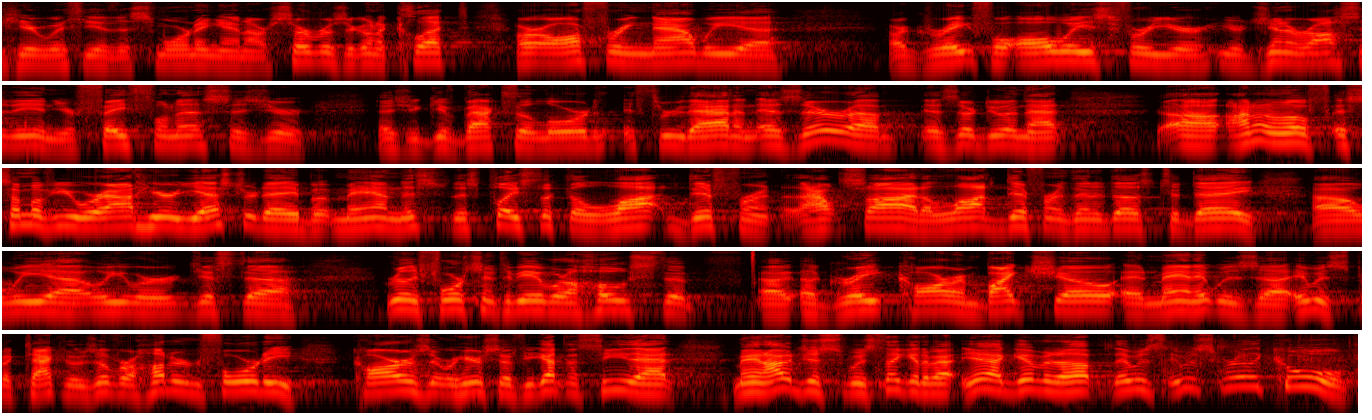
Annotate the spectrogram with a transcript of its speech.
here with you this morning, and our servers are going to collect our offering now. We uh, are grateful always for your, your generosity and your faithfulness as, you as you give back to the Lord through that. And as they're, uh, as they're doing that, uh, I don't know if, if, some of you were out here yesterday, but man, this, this place looked a lot different outside, a lot different than it does today. Uh, we, uh, we were just uh, really fortunate to be able to host the a, a, great car and bike show, and man, it was uh, it was spectacular. There was over 140 cars that were here. So if you got to see that, man, I just was thinking about yeah, give it up. It was it was really cool.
